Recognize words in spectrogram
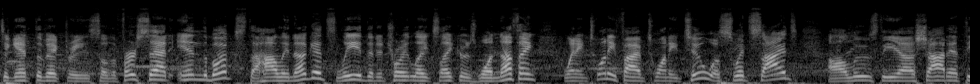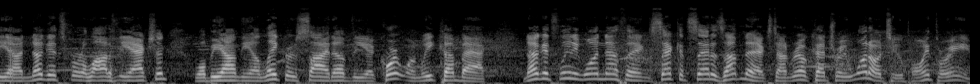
to get the victory. So the first set in the books, the Hawley Nuggets lead the Detroit Lakes Lakers 1 0, winning 25 22. We'll switch sides. I'll lose the uh, shot at the uh, Nuggets for a lot of the action. We'll be on the uh, Lakers side of the uh, court when we come back. Nuggets leading 1 0. Second set is up next on Real Country 102.3.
